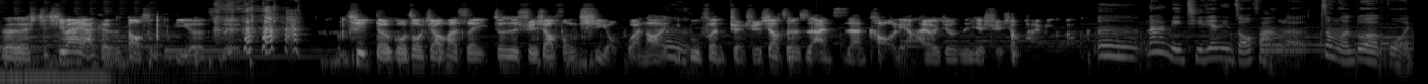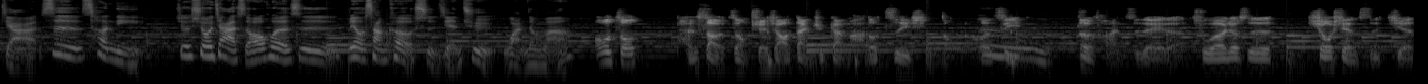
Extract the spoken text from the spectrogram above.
对对，西班牙可能是倒数第二之类的。去德国做交换生，就是学校风气有关，然后一部分选学校真的是按自然考量，还有就是一些学校排名吧。嗯，那你期间你走访了这么多的国家，是趁你就休假的时候，或者是没有上课时间去玩的吗？欧洲很少有这种学校带你去干嘛，都自己行动了，或者自己社团之类的。嗯、除了就是休闲时间，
